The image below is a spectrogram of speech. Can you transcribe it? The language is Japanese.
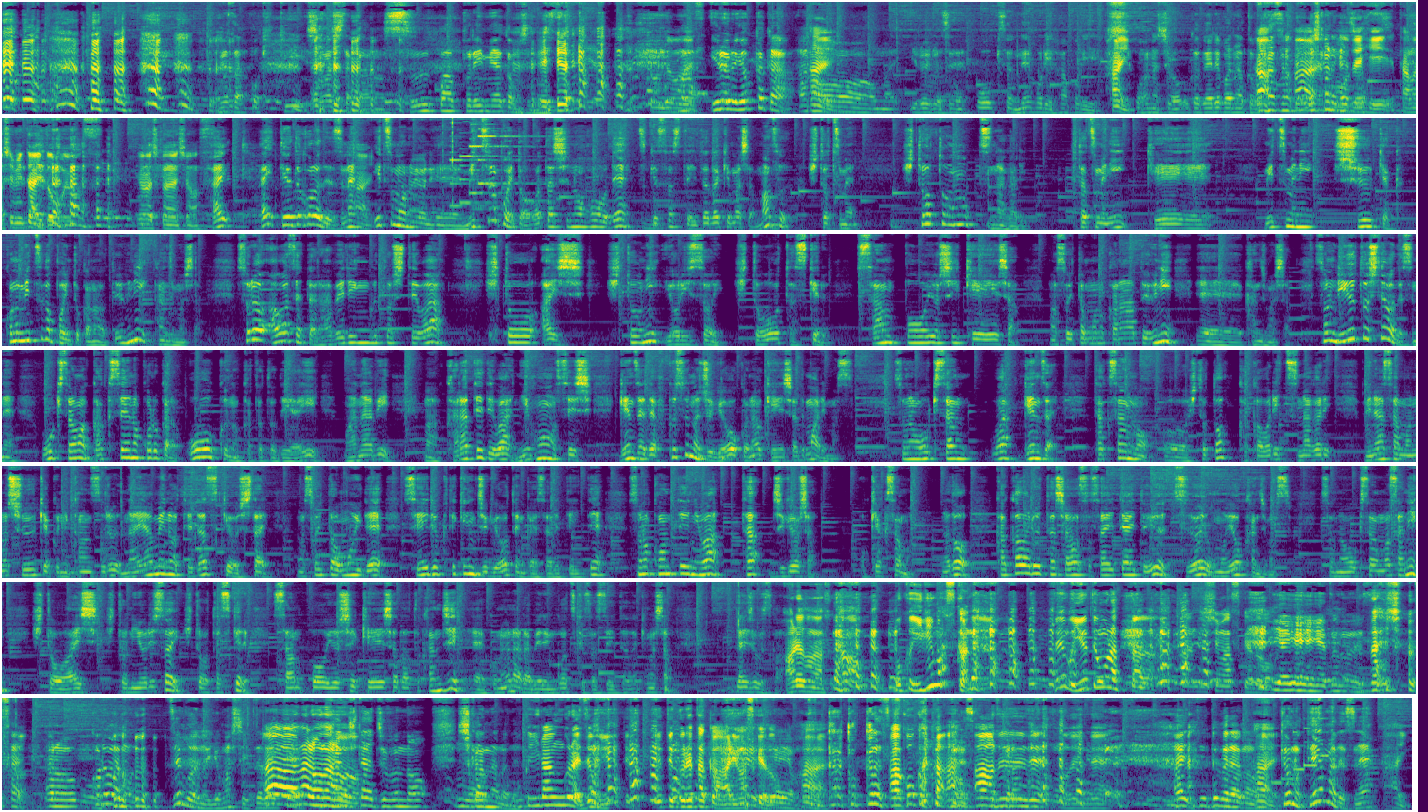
皆さんお聞きしましたか？あのスーパープレミアかもしれない。ですまあ、いろいろ4日間あのー、はい、まあいろいろですね大きさね掘り葉掘り、はい、お話を伺えればなと思いますので、よろしくお願いします。ぜひ楽しみたいと思います。よろしくお願いします。はい。はい。というところでですね、はい、いつものように、えー、3つのポイントを私の方で付けさせていただきました、まず1つ目人とのつながり。2つ目に経営3つ目に集客。この3つがポイントかなというふうに感じました。それを合わせたラベリングとしては人を愛し人に寄り添い人を助ける三方よし経営者。まあ、そういったものかなというふうに、えー、感じました。その理由としてはですね大木さんは学生の頃から多くの方と出会い学び、まあ、空手では日本を制し現在では複数の授業を行う経営者でもあります。その大木さんは現在たくさんの人と関わりつながり皆様の集客に関する悩みの手助けをしたい、まあ、そういった思いで精力的に授業を展開されていてその根底には他事業者お客様など関わる他者を支えたいという強い思いを感じます。その大きさはまさに人を愛し人に寄り添い人を助ける三方よし経営者だと感じこのようなラベリングをつけさせていただきました。大丈夫ですか？ありがとうございます。僕いりますかね？全部言ってもらった感じしますけど。いやいやいやどうも大丈夫ですか、はい、あのこれはあの全部あの読ませていただいてあなるほど感じた自分の主観なので。僕いらんぐらい全部言って言ってくれた感ありますけど。いやいや、はい、こっからこっからですあこっから？あ全然もう全然はいということであの、はい、今日のテーマですね。はい。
